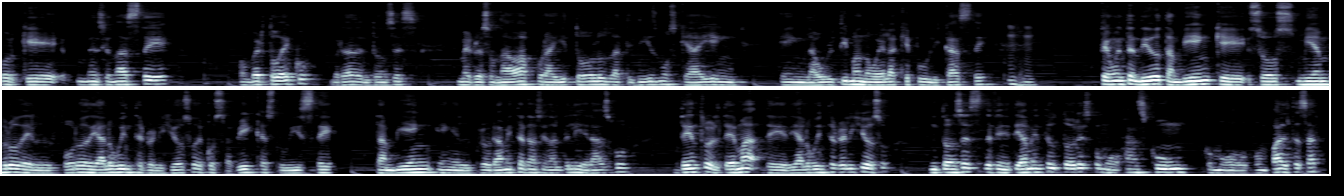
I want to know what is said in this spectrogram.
Porque mencionaste Humberto Eco, ¿verdad? Entonces me resonaba por ahí todos los latinismos que hay en, en la última novela que publicaste. Tengo entendido también que sos miembro del Foro de Diálogo Interreligioso de Costa Rica, estuviste también en el Programa Internacional de Liderazgo dentro del tema de diálogo interreligioso entonces, definitivamente autores como Hans Kuhn, como von Balthasar,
